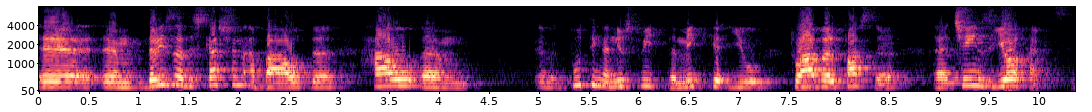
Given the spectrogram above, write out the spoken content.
Uh, um, there is a discussion about uh, how um, uh, putting a new street that make you travel faster uh, change your habits.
